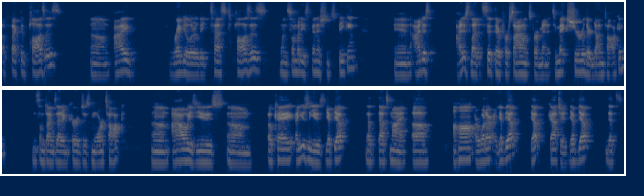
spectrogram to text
effective pauses. Um, I regularly test pauses when somebody's finished speaking and i just i just let it sit there for silence for a minute to make sure they're done talking and sometimes that encourages more talk. Um, I always use um, okay. I usually use yep, yep. That that's my uh, uh huh, or whatever. Yep, yep, yep. Gotcha. Yep, yep. That's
